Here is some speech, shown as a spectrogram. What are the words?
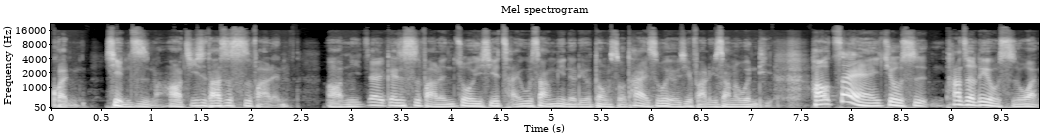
管限制嘛啊，即使他是司法人啊，你在跟司法人做一些财务上面的流动的时候，他还是会有一些法律上的问题。好，再来就是他这六十万。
